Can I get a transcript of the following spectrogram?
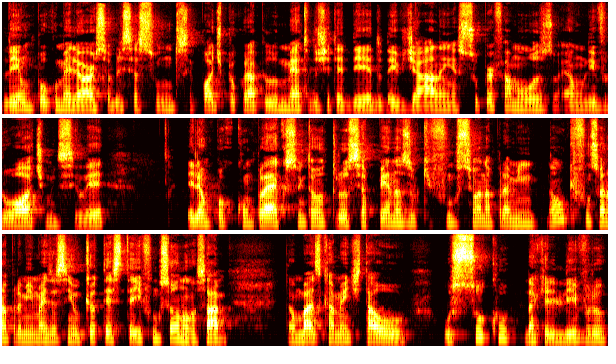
ler um pouco melhor sobre esse assunto, você pode procurar pelo método GTD do David Allen, é super famoso, é um livro ótimo de se ler. Ele é um pouco complexo, então eu trouxe apenas o que funciona para mim, não o que funciona para mim, mas assim, o que eu testei e funcionou, sabe? Então, basicamente, está o, o suco daquele livro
